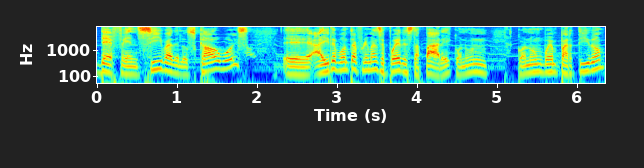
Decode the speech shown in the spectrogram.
defensiva de los Cowboys. Eh, ahí Devonta Freeman se puede destapar eh, con, un, con un buen partido.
